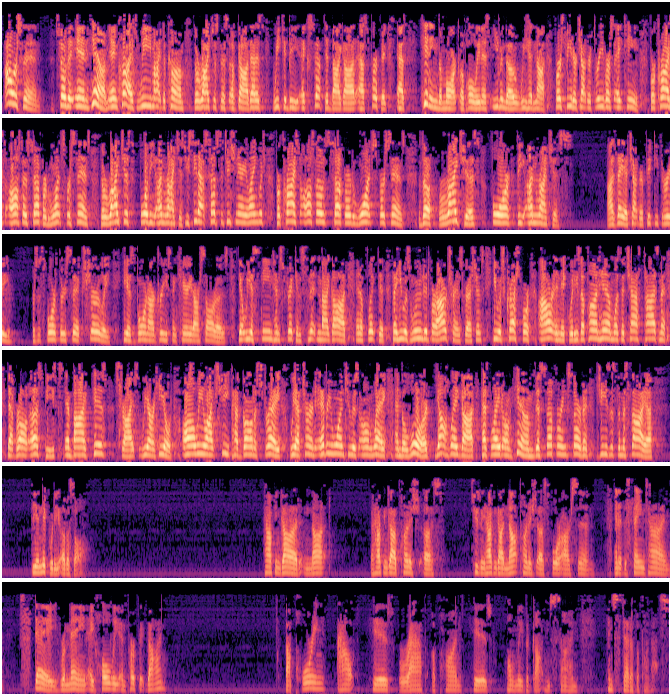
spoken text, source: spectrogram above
Our sin so that in Him, in Christ, we might become the righteousness of God. That is, we could be accepted by God as perfect, as hitting the mark of holiness, even though we had not. 1 Peter chapter 3 verse 18. For Christ also suffered once for sins, the righteous for the unrighteous. You see that substitutionary language? For Christ also suffered once for sins, the righteous for the unrighteous. Isaiah chapter 53 Verses 4 through 6, surely he has borne our griefs and carried our sorrows. Yet we esteemed him stricken, smitten by God, and afflicted. But he was wounded for our transgressions. He was crushed for our iniquities. Upon him was the chastisement that brought us peace, and by his stripes we are healed. All we like sheep have gone astray. We have turned everyone to his own way, and the Lord, Yahweh God, has laid on him, this suffering servant, Jesus the Messiah, the iniquity of us all. How can God not, how can God punish us? Excuse me, how can God not punish us for our sin and at the same time stay, remain a holy and perfect God? By pouring out His wrath upon His only begotten Son instead of upon us.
